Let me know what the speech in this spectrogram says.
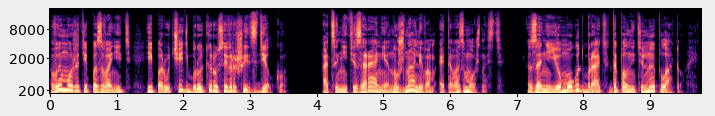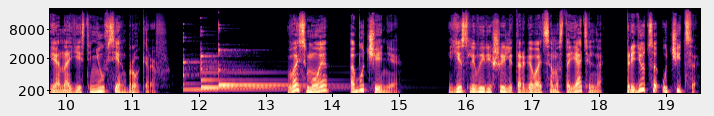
вы можете позвонить и поручить брокеру совершить сделку. Оцените заранее, нужна ли вам эта возможность. За нее могут брать дополнительную плату, и она есть не у всех брокеров. Восьмое. Обучение. Если вы решили торговать самостоятельно, придется учиться.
